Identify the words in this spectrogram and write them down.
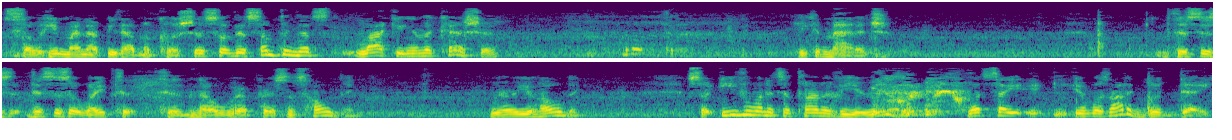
so he might not be that makusha. So there's something that's lacking in the kesher. He can manage. This is this is a way to, to know where a person's holding. Where are you holding? So even when it's a time of year, let's say it, it, was not a good day,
